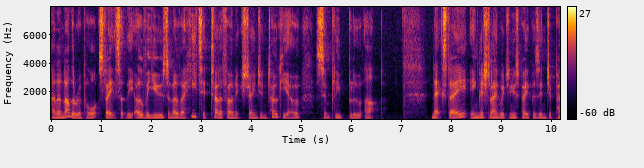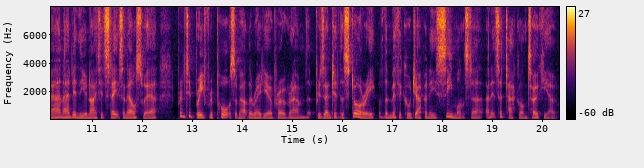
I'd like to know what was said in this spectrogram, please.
and another report states that the overused and overheated telephone exchange in Tokyo simply blew up. Next day, English language newspapers in Japan and in the United States and elsewhere printed brief reports about the radio program that presented the story of the mythical Japanese sea monster and its attack on Tokyo.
